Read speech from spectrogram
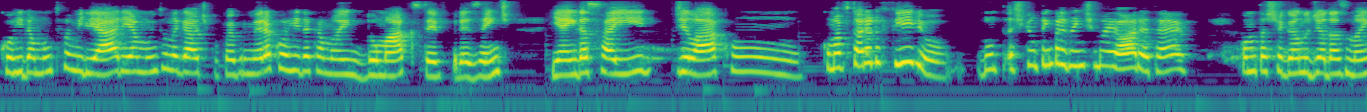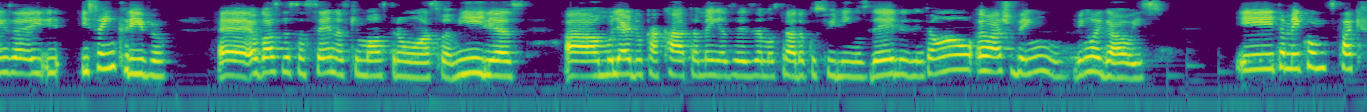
corrida muito familiar e é muito legal. Tipo, foi a primeira corrida que a mãe do Max teve presente e ainda sair de lá com, com uma vitória do filho. Não, acho que não tem presente maior, até como tá chegando o Dia das Mães, é, isso é incrível. É, eu gosto dessas cenas que mostram as famílias, a mulher do Kaká também às vezes é mostrada com os filhinhos deles, então eu acho bem, bem legal isso. E também como destaque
